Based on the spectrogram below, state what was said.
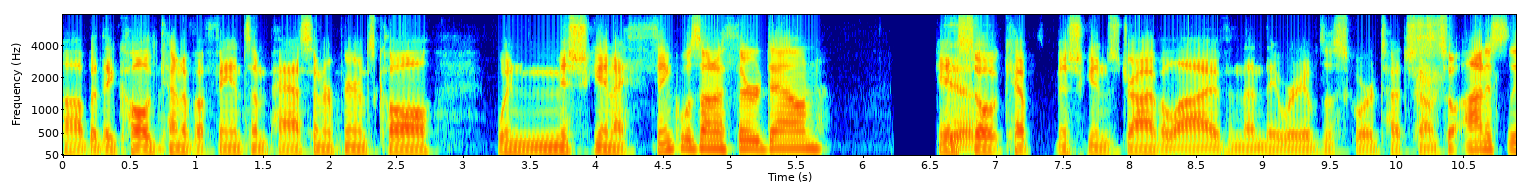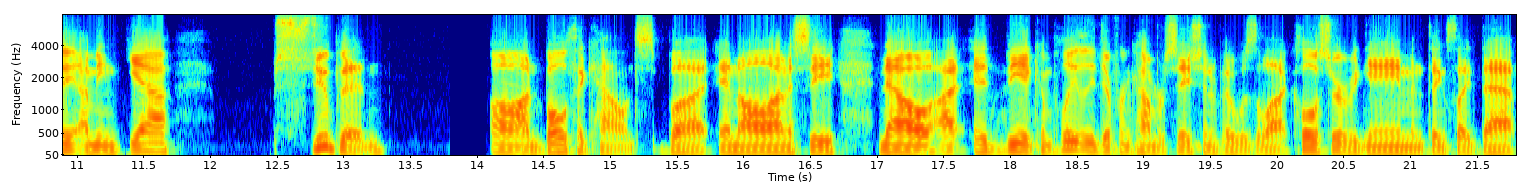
uh, but they called kind of a phantom pass interference call when Michigan, I think, was on a third down. And Yeah. so it kept Michigan's drive alive, and then they were able to score a touchdown. So honestly, I mean, yeah, stupid on both accounts, but in all honesty, now I, it'd be a completely different conversation if it was a lot closer of a game and things like that.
